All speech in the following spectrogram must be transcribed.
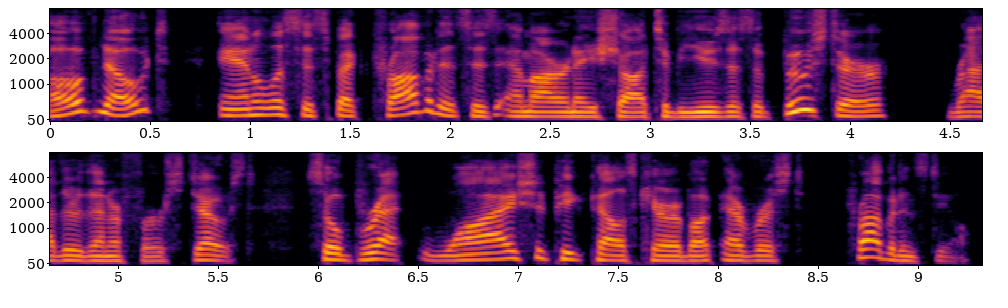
Of note, analysts expect Providence's mRNA shot to be used as a booster rather than a first dose. So, Brett, why should Peak Pals care about Everest Providence deal?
